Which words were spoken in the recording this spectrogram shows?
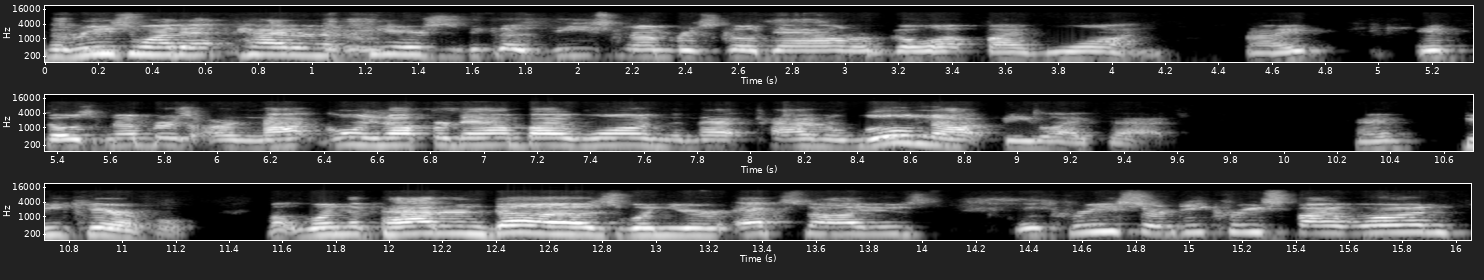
the reason why that pattern appears is because these numbers go down or go up by one, right? If those numbers are not going up or down by one, then that pattern will not be like that. Okay, be careful. But when the pattern does, when your X values increase or decrease by one,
